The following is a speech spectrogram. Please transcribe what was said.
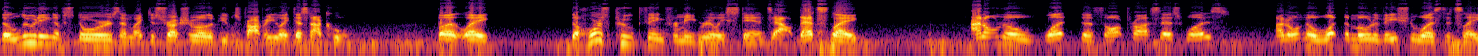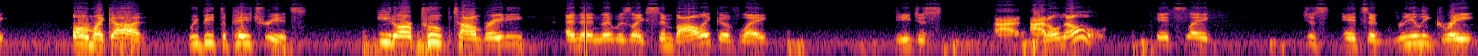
the looting of stores and like destruction of other people's property, like that's not cool. But like the horse poop thing for me really stands out. That's like I don't know what the thought process was. I don't know what the motivation was that's like, oh my God, we beat the Patriots. Eat our poop, Tom Brady. And then it was like symbolic of like he just I I don't know it's like just it's a really great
